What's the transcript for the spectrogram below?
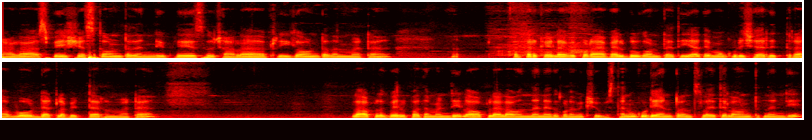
చాలా స్పేషియస్గా ఉంటుందండి. ప్లేస్ చాలా ఫ్రీగా ఉంటుంది అనమాట కొబ్బరికాయలు అవి కూడా అవైలబుల్గా ఉంటుంది. అదేమో గుడి చరిత్ర బోర్డు అట్లా పెట్టారనమాట లోపలికి వెళ్ళిపోదామండి. లోపల ఎలా ఉందనేది కూడా మీకు చూపిస్తాను. గుడి ఎంట్రన్స్లో అయితే ఇలా ఉంటుందండి.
